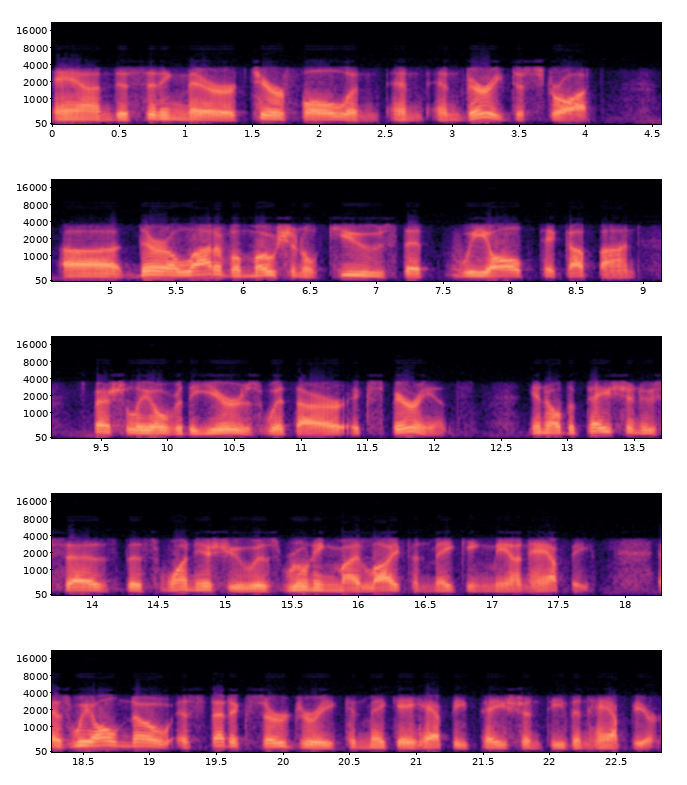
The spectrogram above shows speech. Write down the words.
and is sitting there tearful and, and, and very distraught. Uh, there are a lot of emotional cues that we all pick up on, especially over the years with our experience. You know, the patient who says this one issue is ruining my life and making me unhappy. As we all know, aesthetic surgery can make a happy patient even happier.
